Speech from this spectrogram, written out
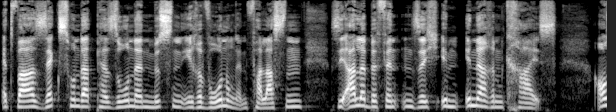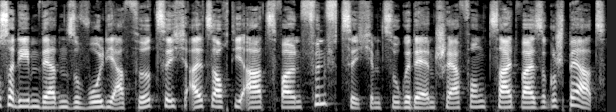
Etwa 600 Personen müssen ihre Wohnungen verlassen. Sie alle befinden sich im inneren Kreis. Außerdem werden sowohl die A40 als auch die A52 im Zuge der Entschärfung zeitweise gesperrt.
